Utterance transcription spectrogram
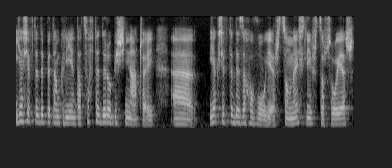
Ja się wtedy pytam klienta, co wtedy robisz inaczej? E, Jak się wtedy zachowujesz? Co myślisz, co czujesz?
